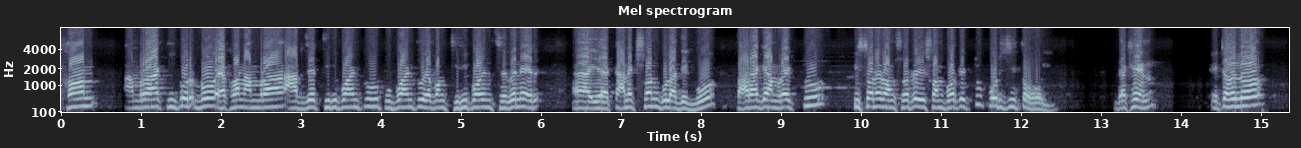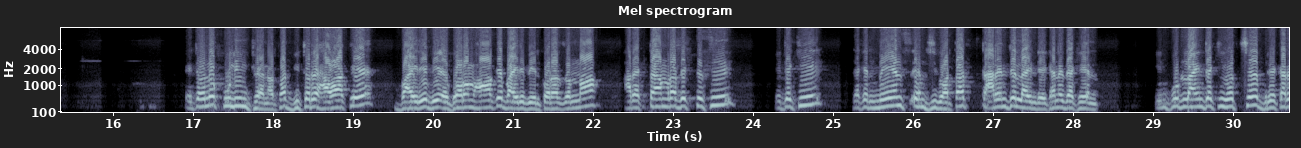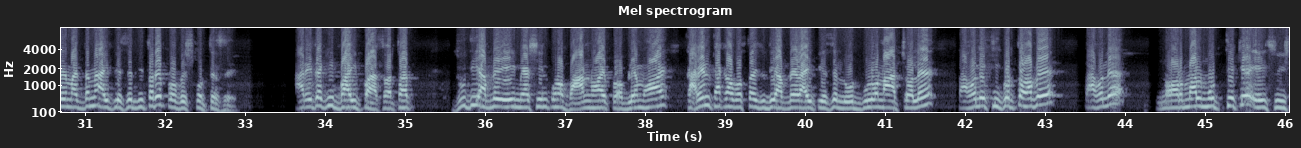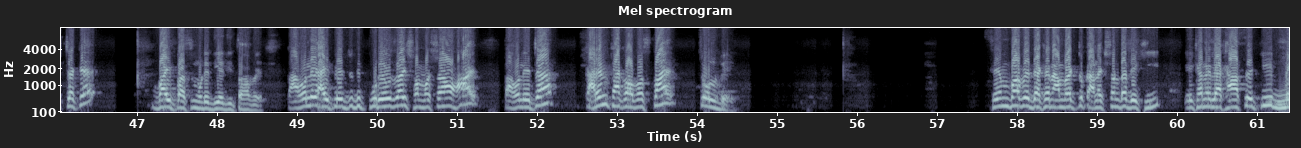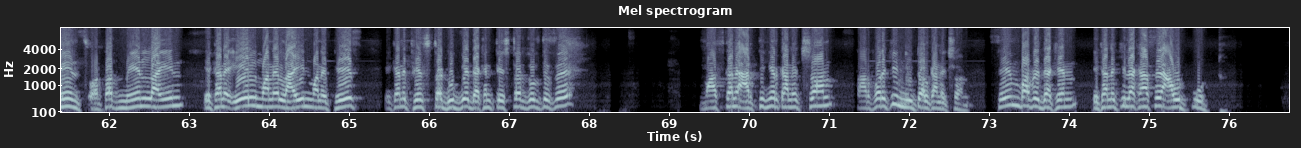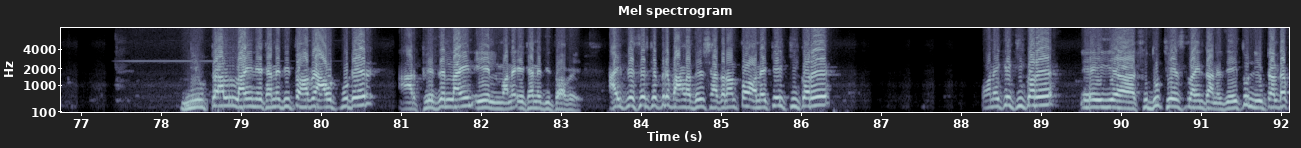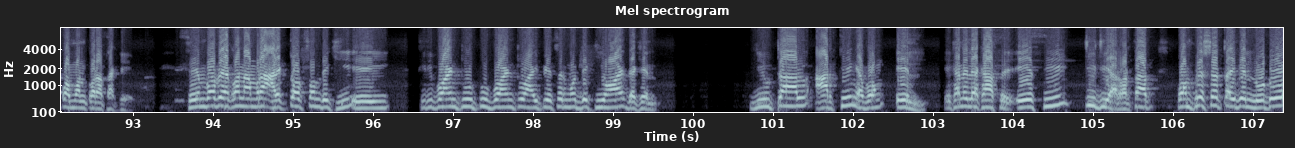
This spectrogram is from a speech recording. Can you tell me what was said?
এখন আমরা কি করব? এখন আমরা আর যে three point two two point two এবং থ্রি পয়েন্ট সেভেনের কানেকশনগুলা দেখব। তার আগে আমরা একটু পিছনের অংশটা এই সম্পর্কে একটু পরিচিত হই। দেখেন, এটা হলো এটা হলো কুলিং ফ্যান অর্থাৎ ভিতরে হাওয়াকে বাইরে গরম হাওয়াকে বাইরে বের করার জন্য। আর একটা আমরা দেখতেছি, এটা কি? দেখেন মেন্স এমসিবি অর্থাৎ কারেন্টের লাইনটা এখানে দেখেন ইনপুট লাইনটা কি হচ্ছে? ব্রেকারের মাধ্যমে আইপিএস এর ভিতরে প্রবেশ করতেছে। আর এটা কি বাইপাস অর্থাৎ যদি আপনার এই মেশিন কোনো বার্ন হয় প্রবলেম হয় কারেন্ট থাকা অবস্থায় যদি আপনার আইপিএস এর লোডগুলো না চলে, তাহলে কি করতে হবে? তাহলে নর্মাল মুড থেকে এই সুইচটাকে বাইপাস মোডে দিয়ে দিতে হবে। তাহলে আইপিএস যদি পুড়েও যায়, সমস্যাও হয়, তাহলে এটা কারেন্ট থাকা অবস্থায় চলবে। সেম ভাবে দেখেন, আমরা একটু কানেকশনটা দেখি। এখানে লেখা আছে কি? মেন্স অর্থাৎ মেন লাইন এখানে এল মানে লাইন মানে ফেস এখানে ফেসটা ঢুকবে, দেখেন টেস্টার জ্বলতেছে। মাঝখানে আর্থিং এর কানেকশন তারপরে কি? নিউট্রাল কানেকশন সেম ভাবে দেখেন, এখানে কি লেখা আছে? আউটপুট নিউট্রাল লাইন এখানে দিতে হবে আউটপুটের আর ফেজের লাইন এল মানে এখানে দিতে হবে। আইপিএস এর ক্ষেত্রে বাংলাদেশ সাধারণত অনেকেই কি করে? অনেকে কি করে? এই শুধু ফেস লাইন টানে, যেহেতু নিউট্রালটা কমন করা থাকে। সেম ভাবে এখন আমরা আরেকটা অপশন দেখি, এই three point two two point two IPS এর মধ্যে কি হয়? দেখেন নিউট্রাল আর্থিং এবং এল এখানে লেখা আছে এসি টিডিআর অর্থাৎ কম্প্রেসার টাইপের লোডও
